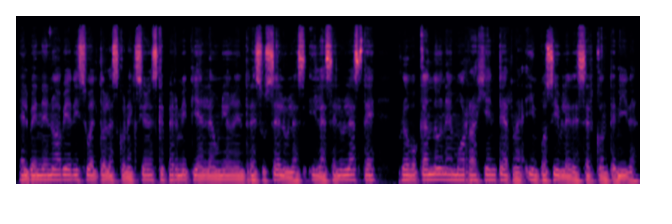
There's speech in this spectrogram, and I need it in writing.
El veneno había disuelto las conexiones que permitían la unión entre sus células y las células T, provocando una hemorragia interna imposible de ser contenida.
